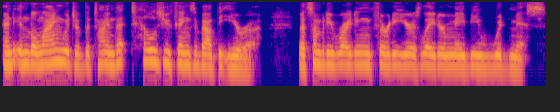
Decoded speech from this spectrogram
and in the language of the time, that tells you things about the era that somebody writing 30 years later maybe would miss.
